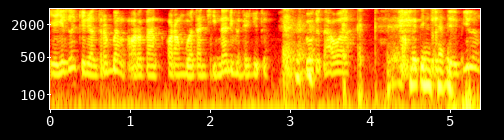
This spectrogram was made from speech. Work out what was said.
ya iyalah gagal terbang. Orang orang buatan Cina dibilang kayak gitu. Gue ketawa lah. Terus dia bilang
